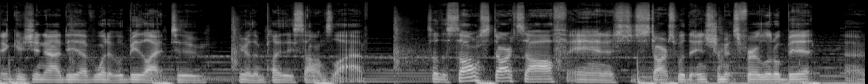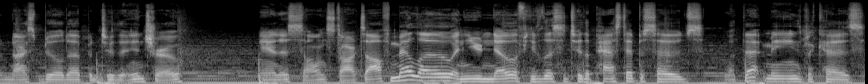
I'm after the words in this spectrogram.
it gives you an idea of what it would be like to hear them play these songs live. So the song starts off and it just starts with the instruments for a little bit, a nice build up into the intro. And this song starts off mellow, and you know if you've listened to the past episodes what that means because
